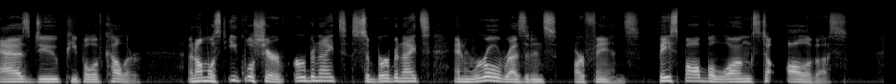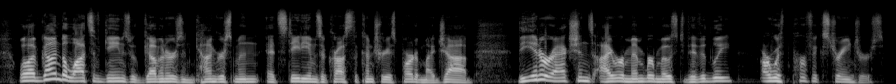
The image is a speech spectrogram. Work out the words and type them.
as do people of color. An almost equal share of urbanites, suburbanites, and rural residents are fans. Baseball belongs to all of us. While I've gone to lots of games with governors and congressmen at stadiums across the country as part of my job, the interactions I remember most vividly are with perfect strangers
